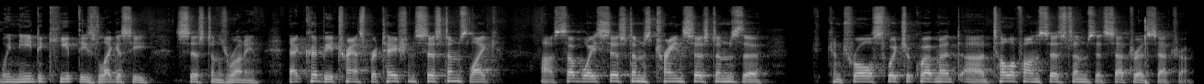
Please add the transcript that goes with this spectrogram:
We need to keep these legacy systems running. That could be transportation systems like uh, subway systems, train systems, the control switch equipment, uh, telephone systems, etc., etc.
